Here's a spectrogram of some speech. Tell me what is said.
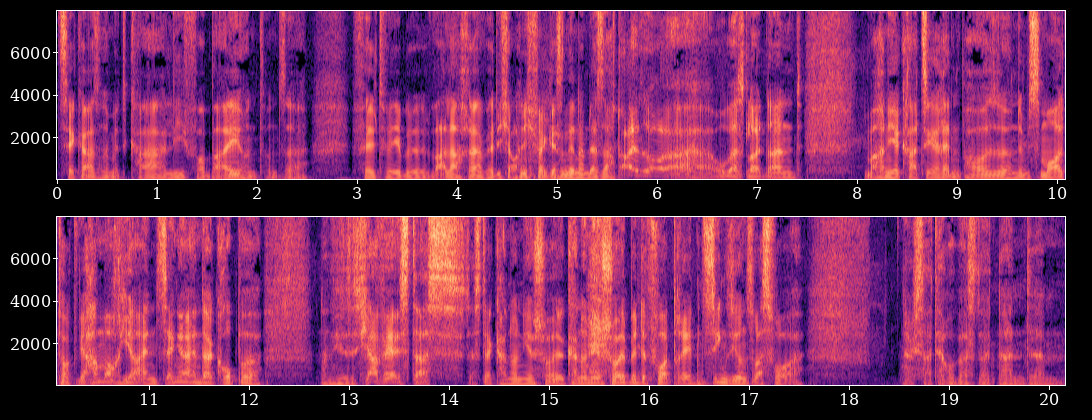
Zecker, sondern mit K, lief vorbei und unser Feldwebel Wallacher, werde ich auch nicht vergessen, den haben der sagt, also äh, Oberstleutnant, machen hier gerade Zigarettenpause und im Smalltalk, wir haben auch hier einen Sänger in der Gruppe. Und dann hieß es, ja, wer ist das? Das ist der Kanonier Scholl. Kanonier Scholl, bitte vortreten, singen Sie uns was vor. Da habe ich gesagt, Herr Oberstleutnant, ähm,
